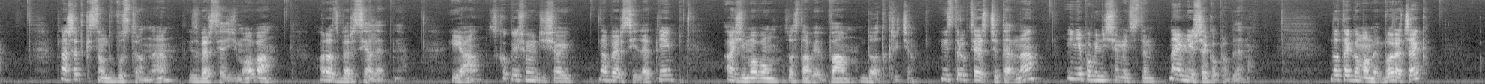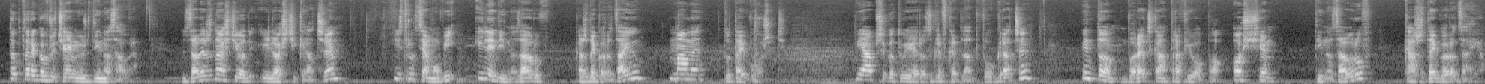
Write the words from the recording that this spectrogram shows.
Planszetki są dwustronne, jest wersja zimowa oraz wersja letnia. Ja skupię się dzisiaj na wersji letniej, a zimową zostawię Wam do odkrycia. Instrukcja jest czytelna i nie powinniście mieć z tym najmniejszego problemu. Do tego mamy woreczek, do którego wrzuciłem już dinozaury. W zależności od ilości graczy, instrukcja mówi, ile dinozaurów każdego rodzaju mamy tutaj włożyć. Ja przygotuję rozgrywkę dla dwóch graczy, więc do woreczka trafiło po 8 dinozaurów każdego rodzaju.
